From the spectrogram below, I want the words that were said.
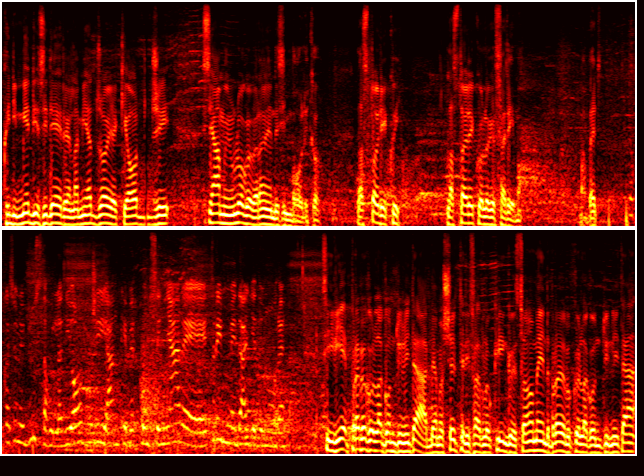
Quindi il mio desiderio e la mia gioia è che oggi siamo in un luogo veramente simbolico. La storia è qui, la storia è quello che faremo. L'occasione giusta quella di oggi anche per consegnare tre medaglie d'onore. Sì, vi è proprio con la continuità, abbiamo scelto di farlo qui in questo momento proprio per quella continuità.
